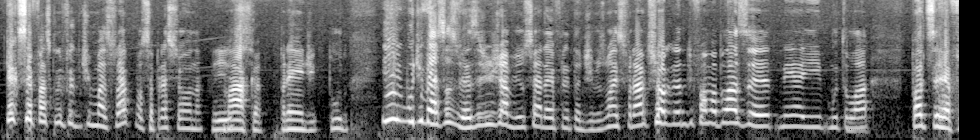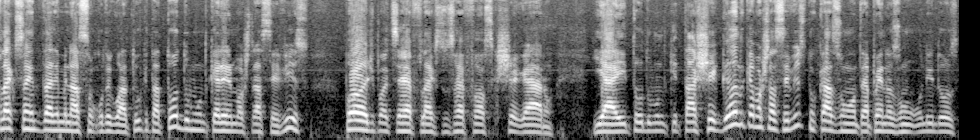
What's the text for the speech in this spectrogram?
o que, é que você faz quando enfrenta um time mais fraco? Você pressiona, Isso. marca, prende, tudo. E diversas vezes a gente já viu o Ceará enfrentando times mais fracos, jogando de forma blazer, nem aí, muito lá. Pode ser reflexo ainda da eliminação contra o Iguatu, que tá todo mundo querendo mostrar serviço? Pode, pode ser reflexo dos reforços que chegaram. E aí todo mundo que tá chegando quer mostrar serviço, no caso ontem apenas um unidoso.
